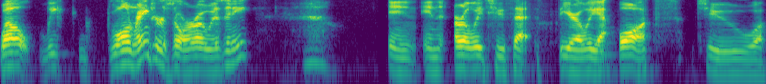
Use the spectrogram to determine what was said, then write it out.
well, we Lone Ranger Zorro, isn't he? In in early two the early aughts to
